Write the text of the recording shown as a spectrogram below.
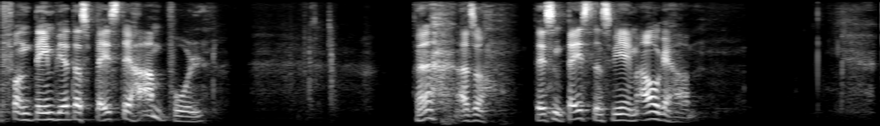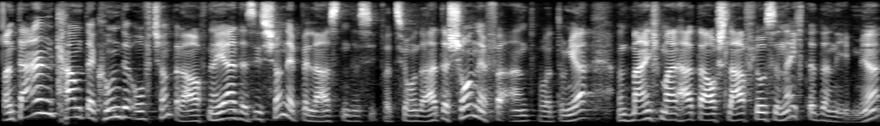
von dem wir das Beste haben wollen. Ja, also dessen Bestes wir im Auge haben. Und dann kommt der Kunde oft schon drauf, naja, das ist schon eine belastende Situation, da hat er schon eine Verantwortung, ja. Und manchmal hat er auch schlaflose Nächte daneben, ja.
